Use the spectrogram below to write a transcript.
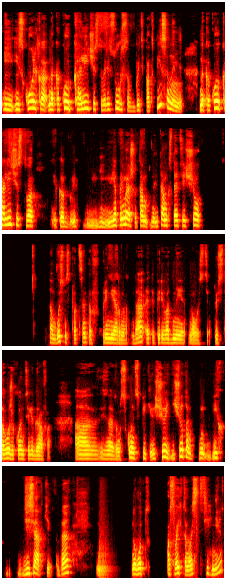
и, и сколько, на какое количество ресурсов быть подписанными, на какое количество как бы, я понимаю, что там, там, кстати, еще там 80% примерно, да, это переводные новости, то есть с того же Коин-телеграфа, а, не знаю, там, с Коин-спикер, еще, еще там ну, их десятки, да, но вот а своих-то новостей нет.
